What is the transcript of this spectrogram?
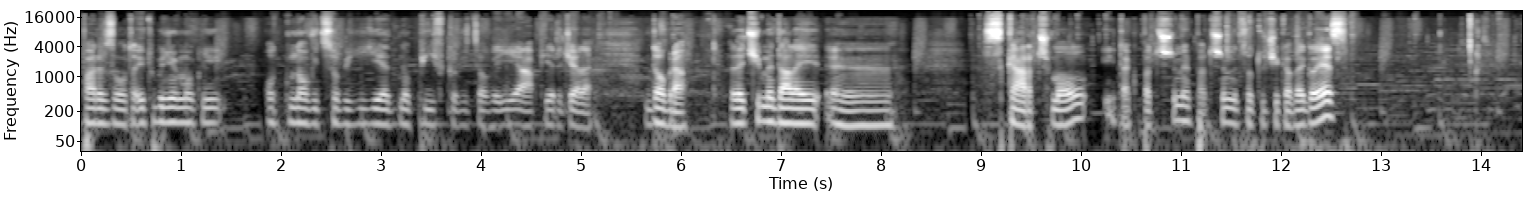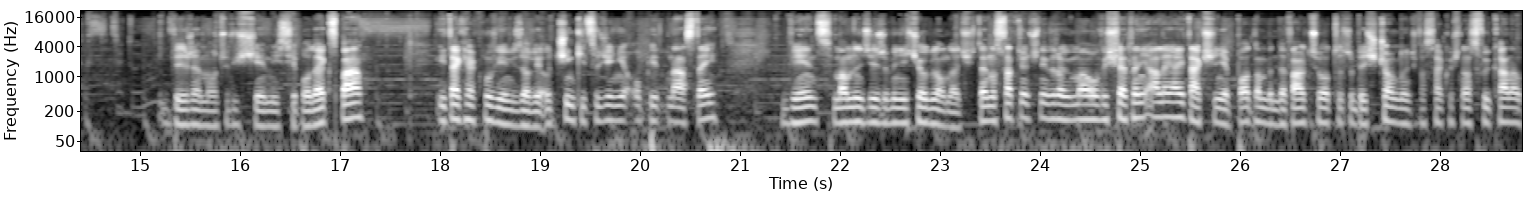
parę złota i tu będziemy mogli odnowić sobie jedno piwko widzowie, ja pierdzielę. Dobra, lecimy dalej yy, z karczmą i tak patrzymy, patrzymy co tu ciekawego jest. Bierzemy oczywiście misję pod expa. I tak jak mówiłem widzowie, odcinki codziennie o 15, więc mam nadzieję, że będziecie oglądać. Ten ostatni odcinek zrobił mało wyświetleń, ale ja i tak się nie poddam, będę walczył o to, żeby ściągnąć was jakoś na swój kanał,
